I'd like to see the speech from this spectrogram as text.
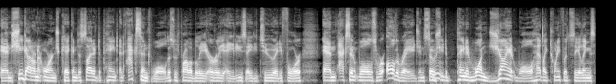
And she got on an orange kick and decided to paint an accent wall. This was probably early 80s, 82, 84. And accent walls were all the rage. And so she d- painted one giant wall, had like 20 foot ceilings,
